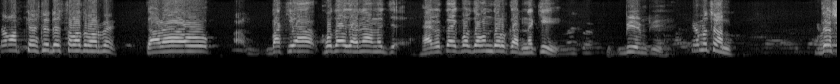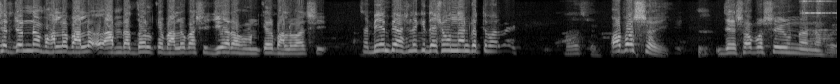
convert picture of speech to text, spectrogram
জামাত কে আসলে দেশ চালাতে পারবে? তারাও বাকি খোদাই জানে অনেক হ্যাঁ তো একবার যখন দরকার নাকি? বিএমপি কেন চান? দেশের জন্য ভালো ভালো আমরা দলকে ভালোবাসি জিয়া রহমানকে ভালোবাসি। আচ্ছা বিএনপি আসলে কি দেশে উন্নয়ন করতে পারবে? অবশ্যই। দেশ অবশ্যই উন্নয়ন হবে।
